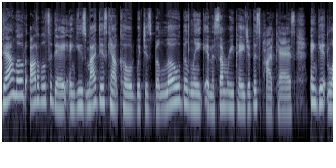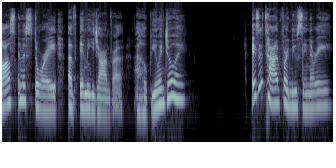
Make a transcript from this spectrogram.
Download Audible today and use my discount code, which is below the link in the summary page of this podcast, and get lost in the story of any genre. I hope you enjoy. Is it time for new scenery?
